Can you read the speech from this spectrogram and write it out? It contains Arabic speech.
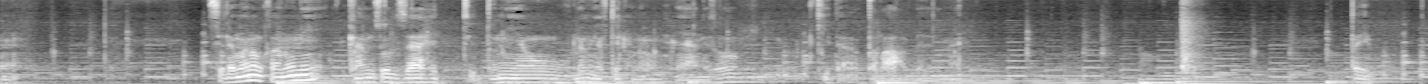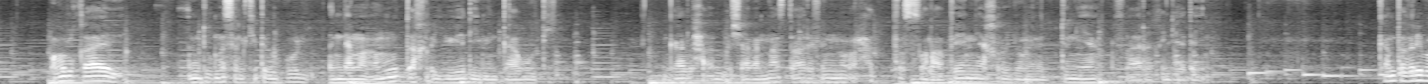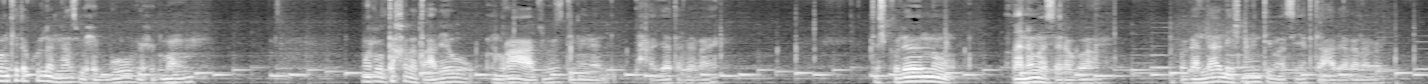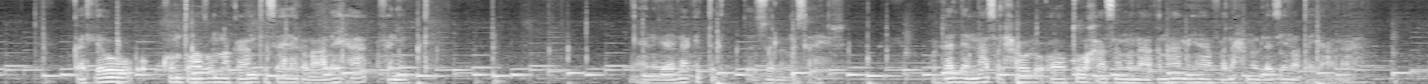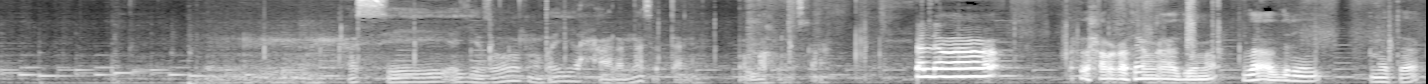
سليمان القانوني كان زول زاهد الدنيا ولم يفتنه لهم يعني زول كده طلع بالماء. طيب هو القائل عنده مثل كده بيقول عندما أموت أخرج يدي من تابوتي. قال عشان الناس تعرف إنه حتى السلاطين يخرجوا من الدنيا فارغ اليدين. كان تقريبا كده كل الناس بيحبوه بيحبهم. مرة دخلت عليه امرأة عجوز دي من الحاجات اللي معي تشكله إنه غنمة سرقوها. فقال لها ليش أنت ما سيرتي على غنمك قالت له كنت أظنك أنت ساهر عليها فنمت. يعني قال لك انت الزول المساهر وقال للناس اللي حولوا أعطوها ثمن أغنامها فنحن الذين ضيعناها. هسي أي زول مضيع حال الناس التانية الله المستعان. اللي في حلقة قادمة. لا أدري متى.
